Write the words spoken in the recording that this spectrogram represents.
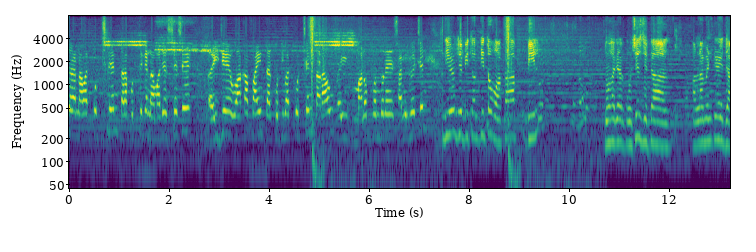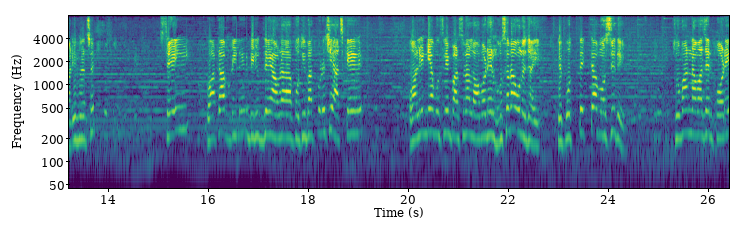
যারা নামাজ পড়ছিলেন, তারা প্রত্যেকে নামাজের শেষে, এই যে ওয়াকা ফাইন তার প্রতিবাদ করছেন, তারাও এই মানববন্ধনে সামিল হয়েছেন। যে বিতর্কিত ওয়াকাপ বিল দু হাজার পঁচিশ, যেটা পার্লামেন্টে জারি হয়েছে সেই ওয়াকাপ বিলের বিরুদ্ধে আমরা প্রতিবাদ করেছি। আজকে all India Muslim personal law ঘোষণা অনুযায়ী যে প্রত্যেকটা মসজিদে জুমার নামাজের পরে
